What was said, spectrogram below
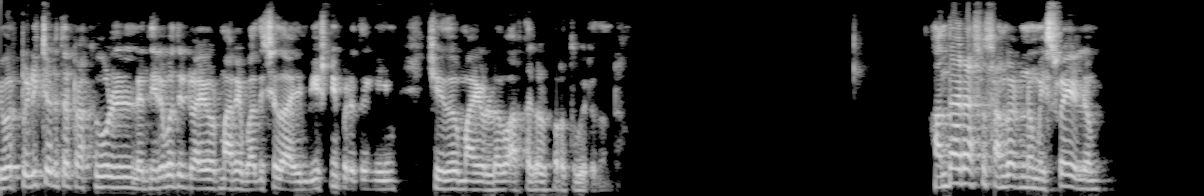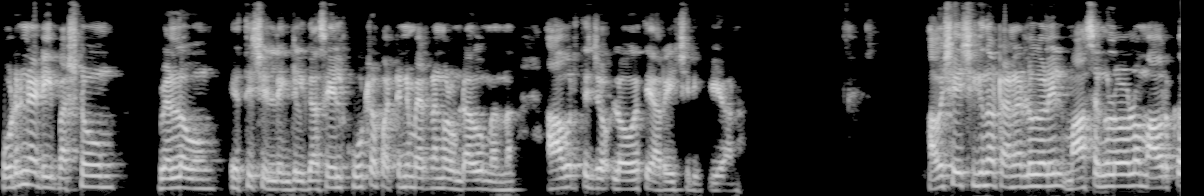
ഇവർ പിടിച്ചെടുത്ത ട്രക്കുകളിലെ നിരവധി ഡ്രൈവർമാരെ വധിച്ചതായും ഭീഷണിപ്പെടുത്തുകയും ചെയ്തതുമായുള്ള വാർത്തകൾ പുറത്തു വരുന്നുണ്ട്. അന്താരാഷ്ട്ര സംഘടനയും ഇസ്രയേലും ഉടനടി ഭക്ഷണവും വെള്ളവും എത്തിച്ചില്ലെങ്കിൽ ഗസയിൽ കൂട്ട പട്ടിണി മരണങ്ങൾ ഉണ്ടാകുമെന്ന് ആവർത്തിച്ച് ലോകത്തെ അറിയിച്ചിരിക്കുകയാണ്. അവശേഷിക്കുന്ന ടണലുകളിൽ മാസങ്ങളോളം അവർക്ക്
